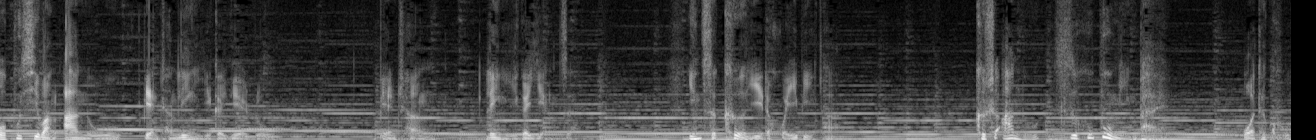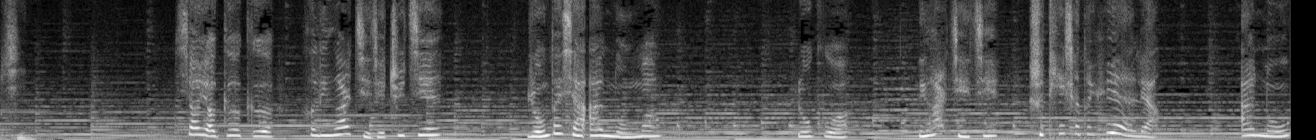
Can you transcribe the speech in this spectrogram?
我不希望阿奴变成另一个月如，变成。另一个影子，因此刻意的回避他。可是阿奴似乎不明白我的苦心。逍遥哥哥和灵儿姐姐之间，容得下阿奴吗？如果灵儿姐姐是天上的月亮，阿奴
